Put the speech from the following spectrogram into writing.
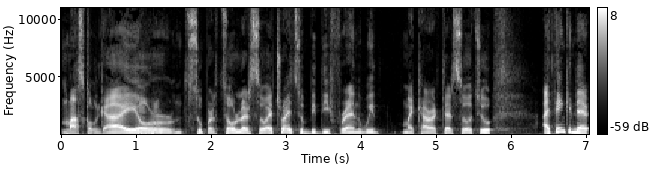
muscle guy mm-hmm. or super taller. So I try to be different with my character. So too, I think in, e-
